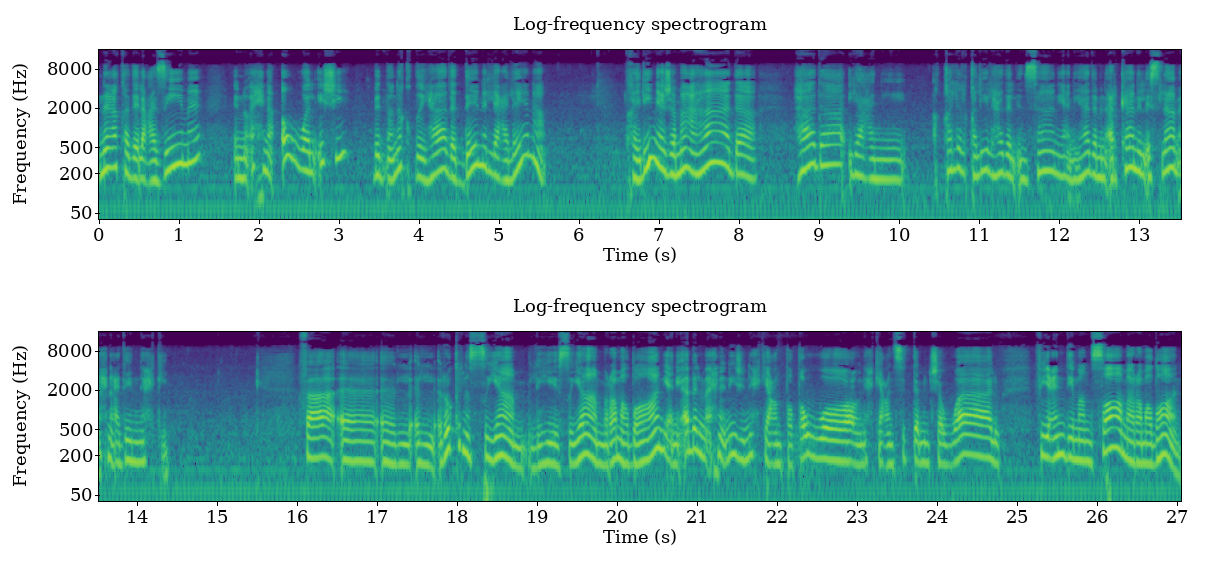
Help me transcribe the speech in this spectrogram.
نعقد العزيمة إنه إحنا أول إشي بدنا نقضي هذا الدين اللي علينا. تخيلين يا جماعة هذا هذا يعني أقل القليل هذا الإنسان يعني هذا من أركان الإسلام إحنا قاعدين نحكي. فركن الصيام اللي هي صيام رمضان يعني قبل ما إحنا نيجي نحكي عن تطوع ونحكي عن ستة من شوال في عندي من صام رمضان.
